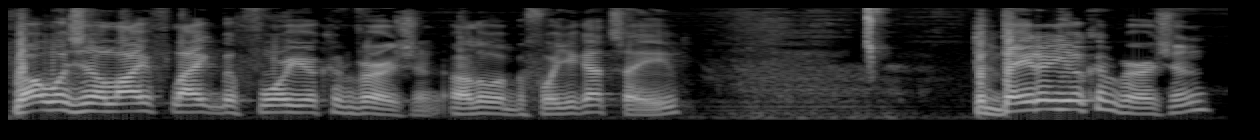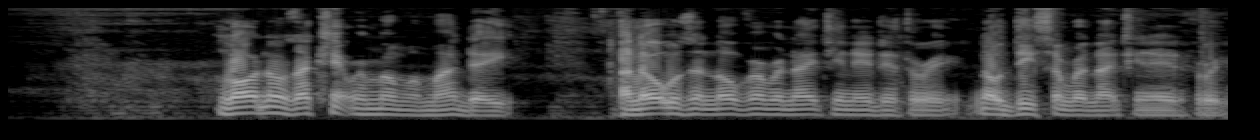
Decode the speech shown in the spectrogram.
What was your life like before your conversion? Other words, before you got saved. The date of your conversion. Lord knows I can't remember my date. I know it was in November 1983. No, December 1983.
